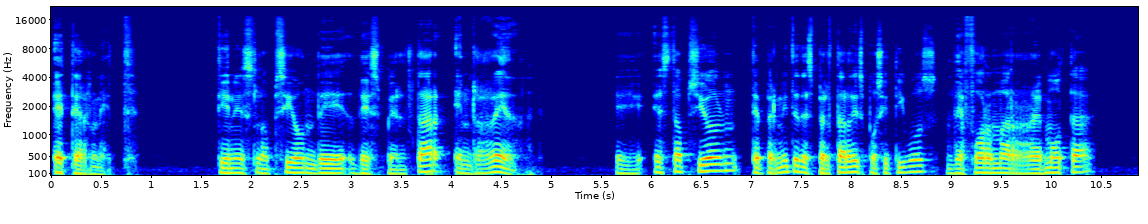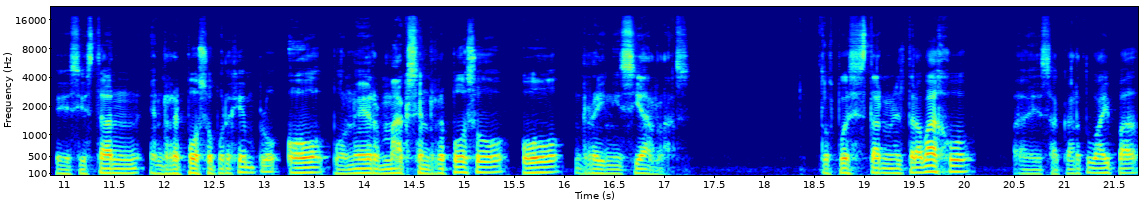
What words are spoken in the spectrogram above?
Ethernet. Tienes la opción de despertar en red eh, esta opción te permite despertar dispositivos de forma remota eh, si están en reposo, por ejemplo, o poner Max en reposo o reiniciarlas. Entonces puedes estar en el trabajo, eh, sacar tu iPad,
